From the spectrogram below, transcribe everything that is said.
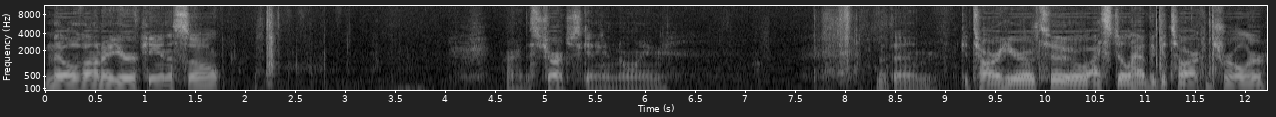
Of European Assault. Alright, this charge is getting annoying. But then, Guitar Hero 2, I still have the guitar controller.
